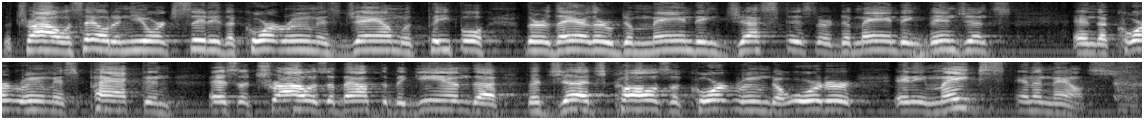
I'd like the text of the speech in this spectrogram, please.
The trial was held in New York City. The courtroom is jammed with people. They're there. They're demanding justice. They're demanding vengeance. And the courtroom is packed. And as the trial is about to begin, the, the judge calls the courtroom to order and he makes an announcement.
